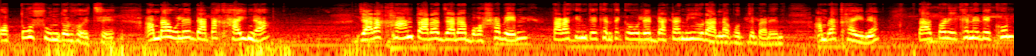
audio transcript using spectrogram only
কত সুন্দর হয়েছে। আমরা ওলের ডাটা খাই না যারা খান, তারা যারা বসাবেন, তারা কিন্তু এখান থেকে ওলের ডাটা নিয়েও রান্না করতে পারেন। আমরা খাই না। তারপর এখানে দেখুন,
